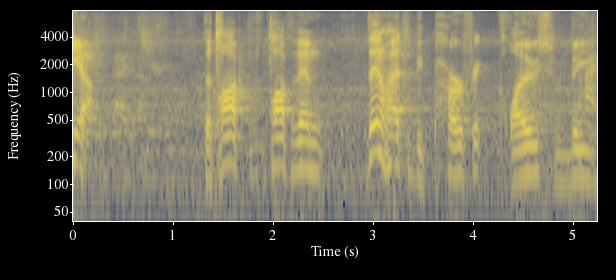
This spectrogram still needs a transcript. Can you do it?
Yeah. The top top of them, they don't have to be perfect. Close would be. Uh,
